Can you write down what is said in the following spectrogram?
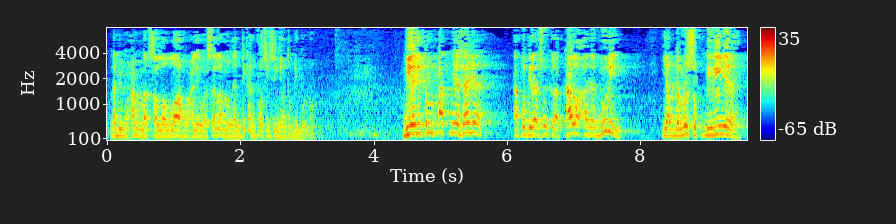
Nabi Muhammad sallallahu alaihi wasallam menggantikan posisinya untuk dibunuh. Dia di tempatnya saja. Aku tidak suka kalau ada duri yang menusuk dirinya.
